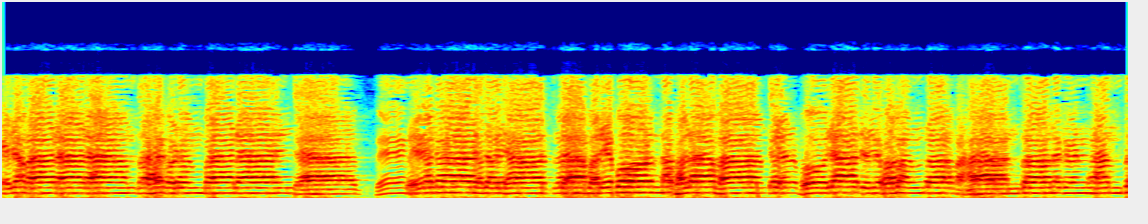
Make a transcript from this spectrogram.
यजमानानाम् सह कुटुम्बानाम् च वेङ्कटाचलयात्रा परिपूर्णफलाभाभोजादि भवन्त महान्तानगण्णान्त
